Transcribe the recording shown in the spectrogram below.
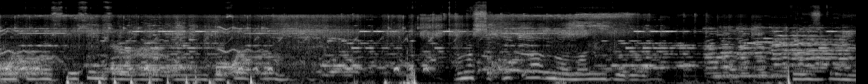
Ama tabi istiyorsanız. Ama sıklıkla normal videoları. O yüzden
